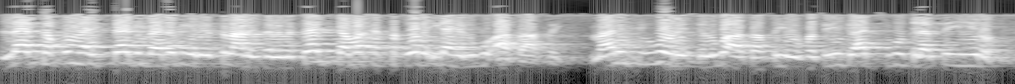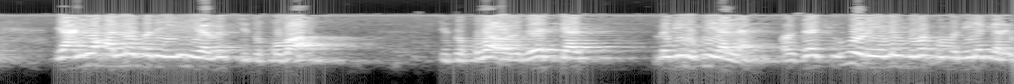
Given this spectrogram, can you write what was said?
laa taqum istaagin baa nabiga yiri sal lay slam masaajidka marka taqwada ilahay lagu aasaasay. Maalintii ugu horreysay lagu aasaasay mufasiriintu aad isugu khilaafsan yihiino yani waxaa loo badan yahay inuu yahay masjidu quba. Masjidu quba waa masaajidkaas madiina ku yaalla. Waa masaajidka ugu horreeyay nabigu markuu madiine galay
